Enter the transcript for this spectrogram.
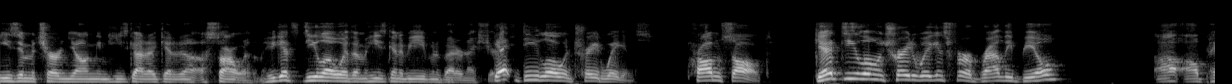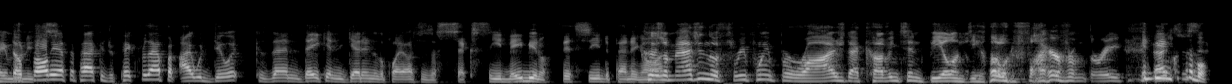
he's immature and young, and he's got to get a, a, star with him. If he gets D'Lo with him, he's going to be even better next year. Get D'Lo and trade Wiggins. Problem solved. Get D'Lo and trade Wiggins for a Bradley Beal. I'll, I'll pay money. They'll probably have to package a pick for that, but I would do it because then they can get into the playoffs as a sixth seed, maybe in a fifth seed, depending on. Because imagine the three point barrage that Covington, Beal, and D'Lo would fire from three. It'd be incredible. Just,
